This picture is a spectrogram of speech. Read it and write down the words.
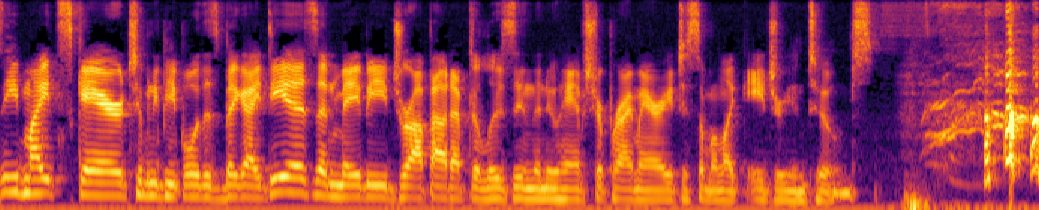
he might scare too many people with his big ideas and maybe drop out after losing the New Hampshire primary to someone like Adrian Toomes.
